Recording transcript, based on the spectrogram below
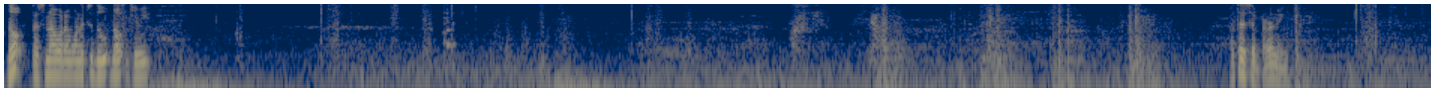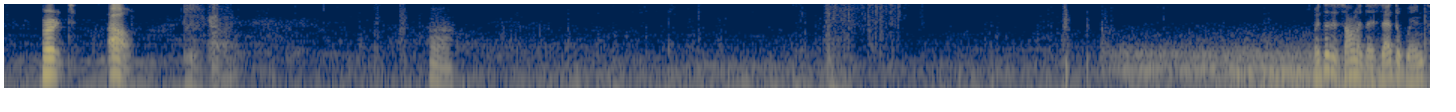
No, that's not what I wanted to do. No, give me. Thought it said burning. Burnt. Oh. Huh. Why does it sound like that? Is that the wind?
